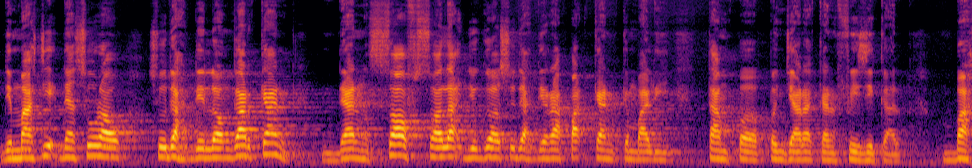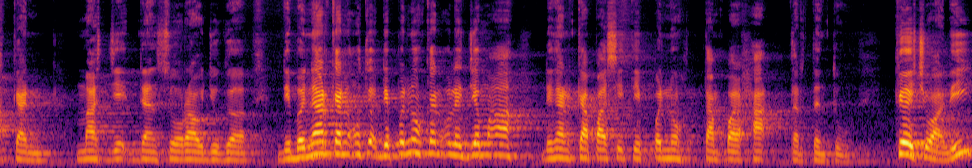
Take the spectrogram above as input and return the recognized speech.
di masjid dan surau sudah dilonggarkan dan soft solat juga sudah dirapatkan kembali tanpa penjarakan fizikal. Bahkan masjid dan surau juga. Dibenarkan untuk dipenuhkan oleh jemaah dengan kapasiti penuh tanpa hak tertentu. Kecuali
